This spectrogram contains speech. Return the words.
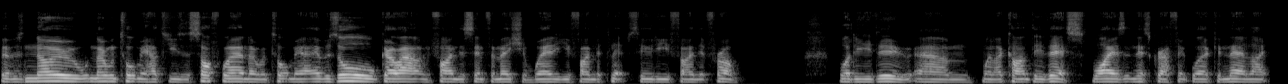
there was no no one taught me how to use the software. No one taught me. It was all go out and find this information. Where do you find the clips? Who do you find it from? What do you do um, when I can't do this? Why isn't this graphic working there? Like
